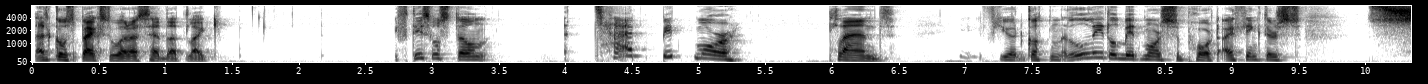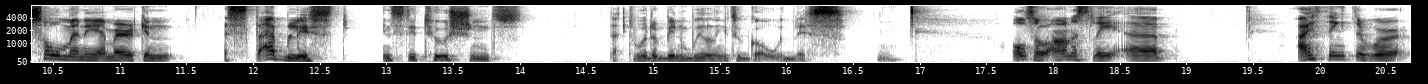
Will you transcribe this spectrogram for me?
that goes back to what I said that like if this was done a tad bit more planned, if you had gotten a little bit more support, I think there's so many American established institutions that would have been willing to go with this. Also, honestly, uh, I think there were,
